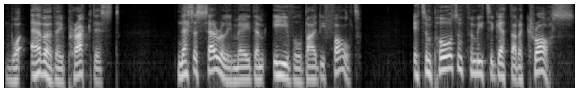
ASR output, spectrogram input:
whatever they practiced necessarily made them evil by default. It's important for me to get that across.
